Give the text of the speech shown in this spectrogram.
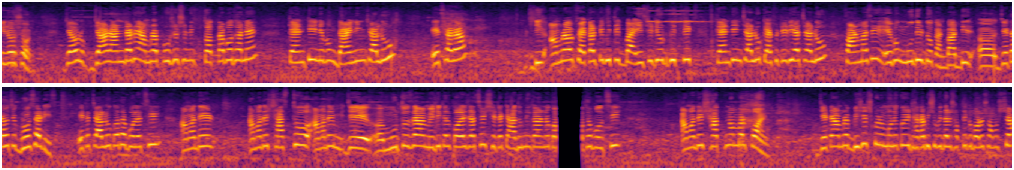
নিরসন। যার যার আন্ডারে আমরা প্রশাসনিক তত্ত্বাবধানে ক্যান্টিন এবং ডাইনিং চালু। এছাড়া আমরা ফ্যাকাল্টি ভিত্তিক বা ইনস্টিটিউট ভিত্তিক ক্যান্টিন চালু ক্যাফেটেরিয়া চালু ফার্মাসি এবং মুদির দোকান বা যেটা হচ্ছে গ্রোসারিজ এটা চালুর কথা বলেছি। আমাদের আমাদের স্বাস্থ্য, আমাদের যে মুর্তজা মেডিকেল কলেজ আছে, সেটাকে আধুনিকায়নের কথা বলছি। আমাদের সাত নম্বর পয়েন্ট যেটা আমরা বিশেষ করে মনে করি ঢাকা বিশ্ববিদ্যালয়ের সবথেকে বড় সমস্যা,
